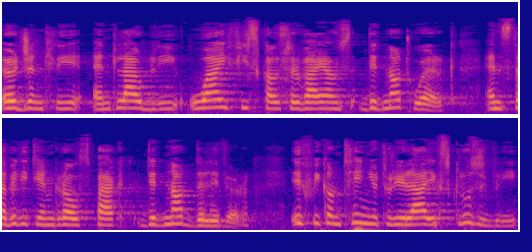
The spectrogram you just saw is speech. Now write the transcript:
urgently and loudly why fiscal surveillance did not work and the stability and growth pact did not deliver. if we continue to rely exclusively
